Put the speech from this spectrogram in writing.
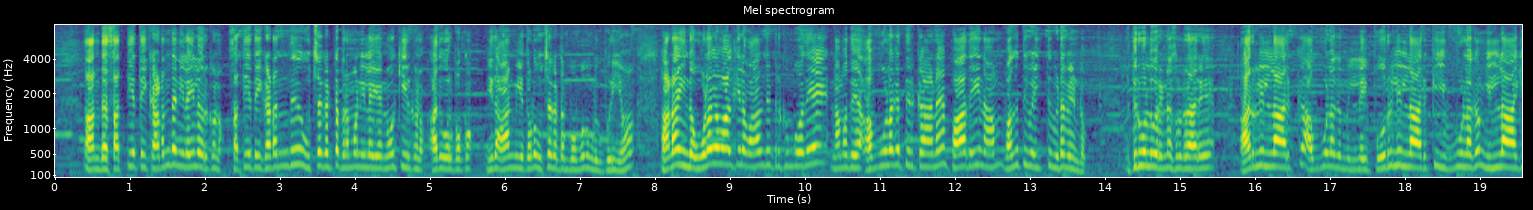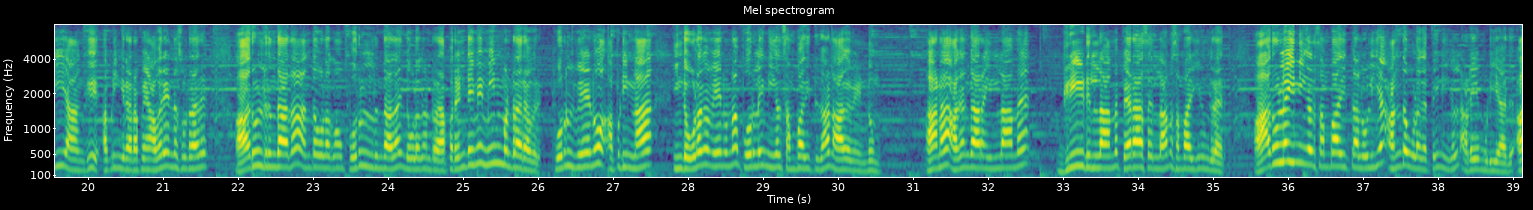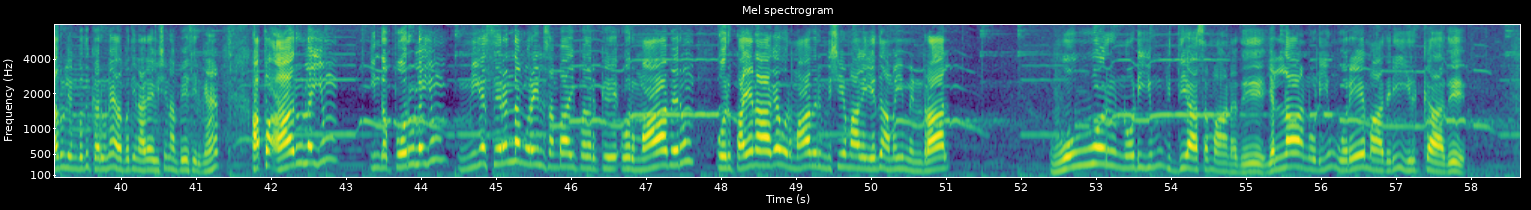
அந்த சத்தியத்தை கடந்த நிலையில் இருக்கணும். சத்தியத்தை கடந்து உச்சகட்ட பிரம்ம நிலையை நோக்கி இருக்கணும். அது ஒரு பக்கம். இது ஆன்மீகத்தோட உச்சகட்டம் போகும்போது உங்களுக்கு புரியும். ஆனால் இந்த உலக வாழ்க்கையில் வாழ்ந்துட்டு இருக்கும்போதே நமது அவ்வுலகத்திற்கான பாதையை நாம் வகுத்து வைத்து விட வேண்டும். திருவள்ளுவர் என்ன சொல்கிறாரு அருளில்லாருக்கு அவ்வுலகம் இல்லை பொருளில்லாருக்கு இவ்வுலகம் இல்லாகி ஆங்கு அப்படிங்கிறார். அப்போ அவரே என்ன சொல்கிறாரு அருள் இருந்தால் தான் அந்த உலகம் பொருள் இருந்தால் தான் இந்த உலகன்றார் அப்போ ரெண்டையுமே மீன் பண்ணுறாரு அவர். பொருள் வேணும் அப்படின்னா இந்த உலகம் வேணும்னா பொருளை நீங்கள் சம்பாதித்து தான் ஆக வேண்டும். ஆனால் அகங்காரம் இல்லாமல் கிரீட் இல்லாமல் பேராசை இல்லாமல் சம்பாதிக்கணுங்கிறார். அருளை நீங்கள் சம்பாதித்தால் ஒழிய அந்த உலகத்தை நீங்கள் அடைய முடியாது. அருள் என்பது கருணை அதை பற்றி நிறைய விஷயம் நான் பேசியிருக்கேன். அப்போ அருளையும் இந்த பொருளையும் மிக சிறந்த முறையில் சம்பாதிப்பதற்கு ஒரு மாபெரும் ஒரு பயனாக ஒரு மாபெரும் விஷயமாக எது அமையும் என்றால் ஒவ்வொரு நொடியும் வித்தியாசமானது. எல்லா நொடியும் ஒரே மாதிரி இருக்காது.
